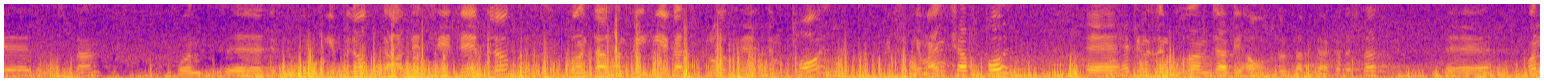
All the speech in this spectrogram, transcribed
e, Strand und das ist der vier Block, der ABCD-Block. Und da haben Sie hier ganz große den Pol, das ist Gemeinschaftspol. Äh, hepinizin kullanacağı bir havuzdur tabii ki arkadaşlar. Ee, onun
